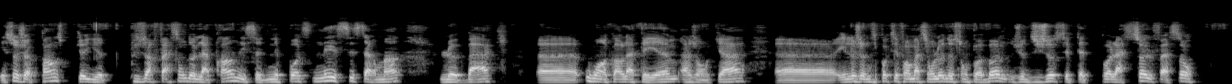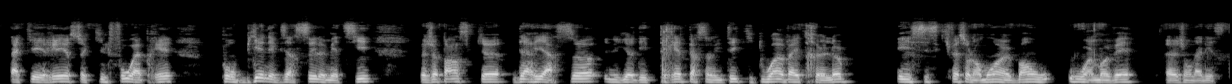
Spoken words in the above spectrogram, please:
Et ça, je pense qu'il y a plusieurs façons de l'apprendre et ce n'est pas nécessairement le bac euh, ou encore l'ATM à Jonquière. Euh, et là, je ne dis pas que ces formations-là ne sont pas bonnes. Je dis juste c'est peut-être pas la seule façon d'acquérir ce qu'il faut après pour bien exercer le métier. Mais je pense que derrière ça, il y a des traits de personnalité qui doivent être là. Et c'est ce qui fait, selon moi, un bon ou un mauvais euh, journaliste.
